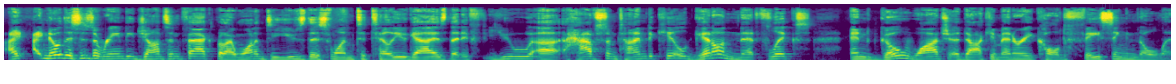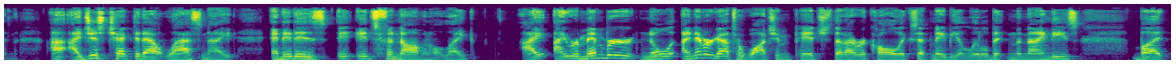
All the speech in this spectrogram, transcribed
I, I know this is a Randy Johnson fact, but I wanted to use this one to tell you guys that if you uh, have some time to kill, get on Netflix and go watch a documentary called Facing Nolan. I, I just checked it out last night, and it is it, it's phenomenal. Like I I remember Nolan. I never got to watch him pitch that I recall, except maybe a little bit in the '90s, but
